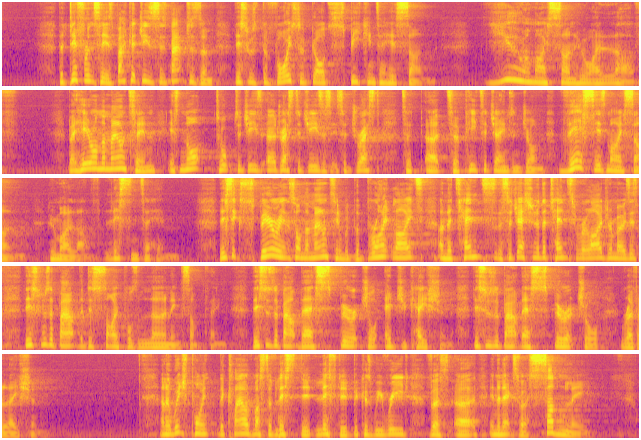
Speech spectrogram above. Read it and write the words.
The difference is, back at Jesus' baptism, this was the voice of God speaking to his son. You are my son who I love. But here on the mountain, it's not talked to Jesus, addressed to Jesus, it's addressed to, uh, to Peter, James, and John. This is my son, whom I love. Listen to him. This experience on the mountain with the bright lights and the tents, the suggestion of the tents for Elijah and Moses, this was about the disciples learning something. This was about their spiritual education. This was about their spiritual revelation. And at which point the cloud must have listed, lifted because we read verse, uh, in the next verse suddenly,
